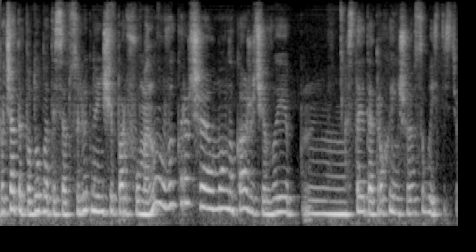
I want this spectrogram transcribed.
почати подобатися абсолютно інші парфуми. Ну, ви, коротше, умовно кажучи, ви стаєте трохи іншою особистістю.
